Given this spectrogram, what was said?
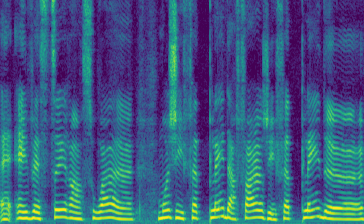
euh, investir en soi, euh, moi, j'ai fait plein d'affaires, j'ai fait plein de...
